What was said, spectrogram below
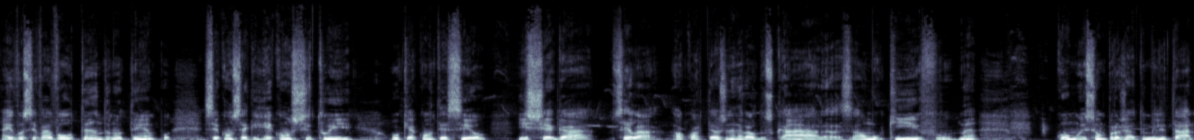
Aí você vai voltando no tempo, você consegue reconstituir o que aconteceu e chegar, sei lá, ao quartel-general dos caras, ao muquifo, né? Como isso é um projeto militar,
